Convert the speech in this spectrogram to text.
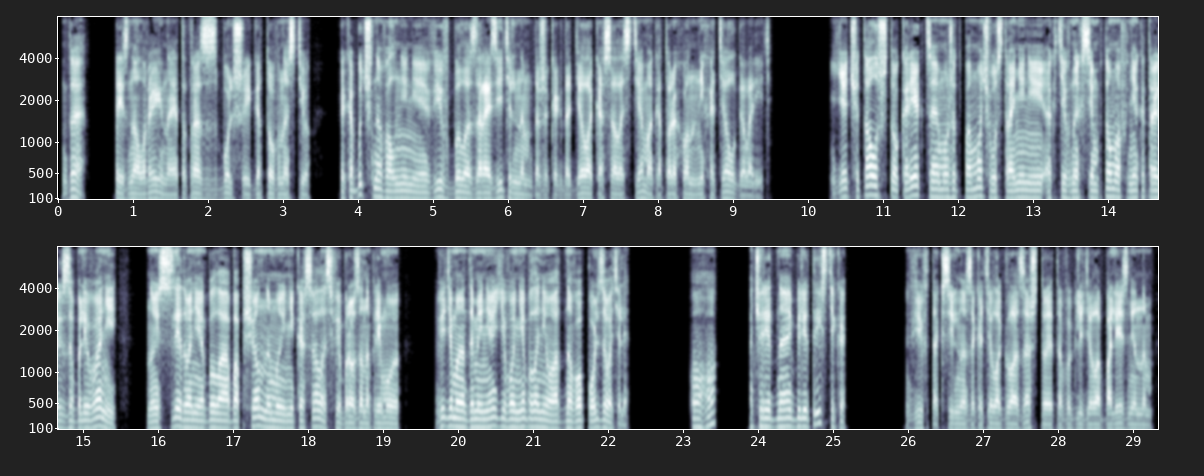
«Да», — признал Рэй на этот раз с большей готовностью. Как обычно, волнение Вив было заразительным, даже когда дело касалось тем, о которых он не хотел говорить. «Я читал, что коррекция может помочь в устранении активных симптомов некоторых заболеваний, но исследование было обобщенным и не касалось фиброза напрямую. Видимо, до меня его не было ни у одного пользователя. Ого, очередная билетристика? Вив так сильно закатила глаза, что это выглядело болезненным.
